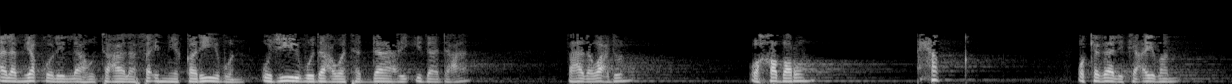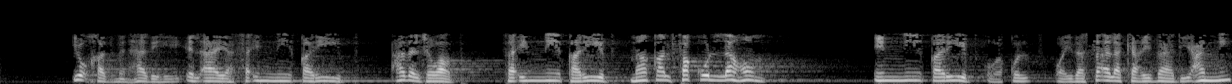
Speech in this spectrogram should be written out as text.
ألم يقل الله تعالى فإني قريب أجيب دعوة الداعي إذا دعا فهذا وعد وخبر حق. وكذلك أيضا يؤخذ من هذه الآية فإني قريب. هذا الجواب فإني قريب. ما قال فقل لهم إني قريب. وقل وإذا سألك عبادي عني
